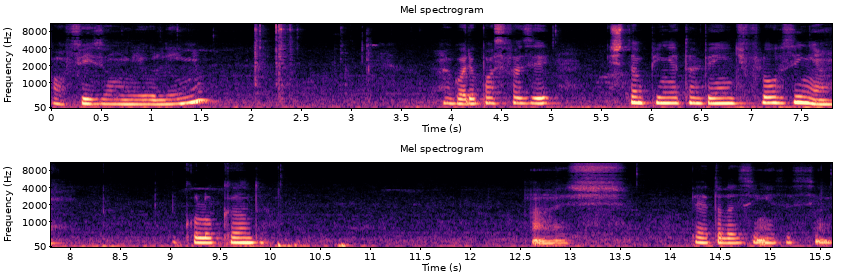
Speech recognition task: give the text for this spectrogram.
Ó, fiz um miolinho. Agora eu posso fazer estampinha também de florzinha. Colocando as pétalazinhas assim.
